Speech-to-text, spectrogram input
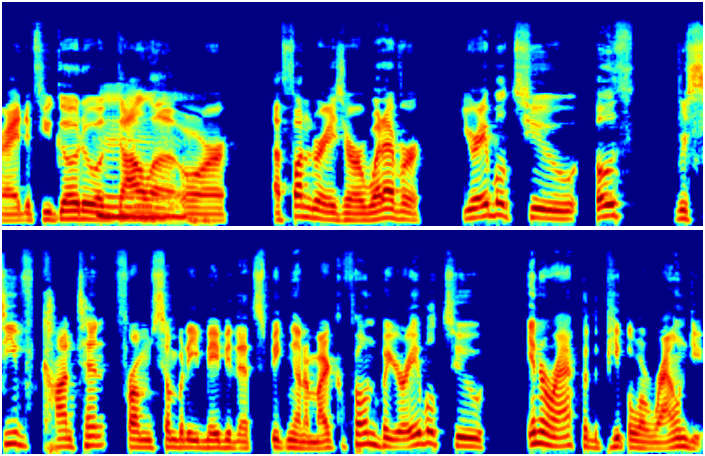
right? If you go to a mm. gala or a fundraiser or whatever, you're able to both receive content from somebody maybe that's speaking on a microphone, but you're able to interact with the people around you.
